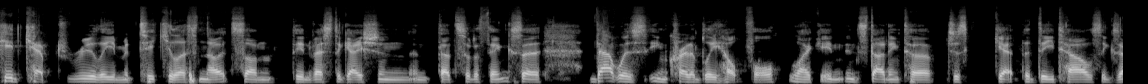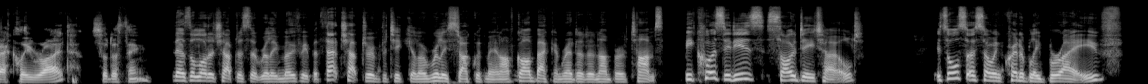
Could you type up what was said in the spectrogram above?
he'd kept really meticulous notes on the investigation and that sort of thing so that was incredibly helpful like in, in starting to just get the details exactly right, sort of thing. There's a lot of chapters that really move me, but that chapter in particular really stuck with me. And I've gone back and read it a number of times because it is so detailed. It's also so incredibly brave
